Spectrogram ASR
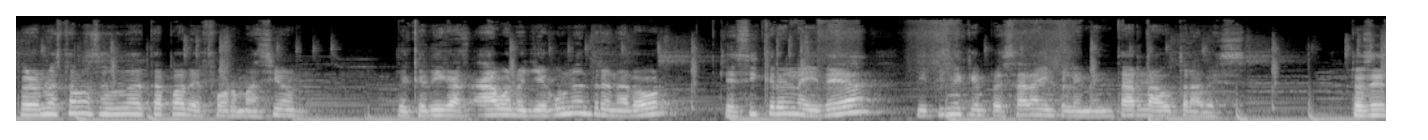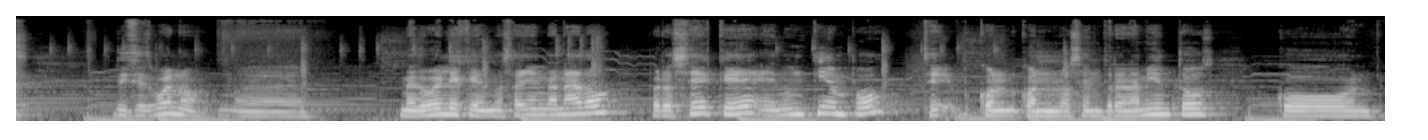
pero no estamos en una etapa de formación. de que digas, ah, bueno, llegó un entrenador que sí cree en la idea y tiene que empezar a implementarla otra vez. Entonces, dices, bueno, eh, me duele que nos hayan ganado, pero sé que en un tiempo, con, los entrenamientos, con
